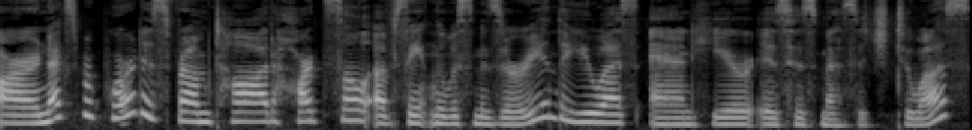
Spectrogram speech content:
Our next report is from Todd Hartzell of St. Louis, Missouri, in the U.S., and here is his message to us.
